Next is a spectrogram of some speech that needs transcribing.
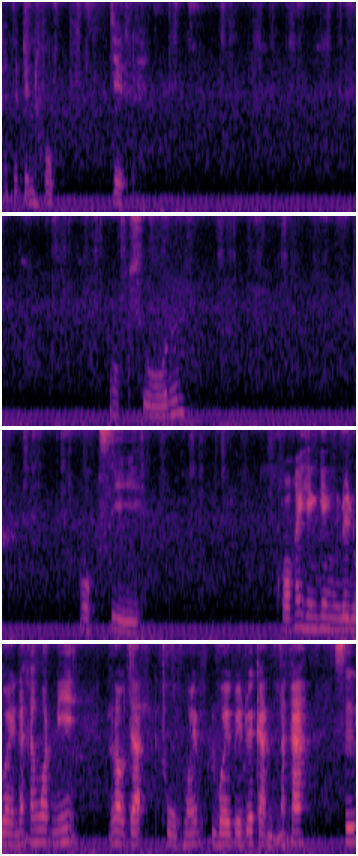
ก็จะเป็นหกเจ็ดหกศูนย์หกสี่ขอให้เฮงๆรวยๆนะคะงวดนี้ เราจะถูกหวยรวยไปด้วยกันนะคะ ซื้อ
